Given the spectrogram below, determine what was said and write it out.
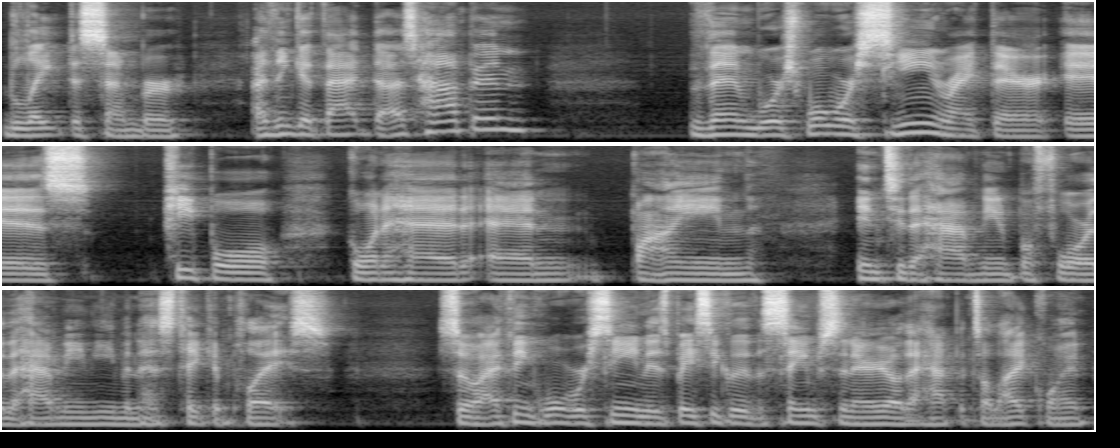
late December, I think if that does happen, then we're, what we're seeing right there is people going ahead and buying into the halvening before the halvening even has taken place. So I think what we're seeing is basically the same scenario that happened to Litecoin,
